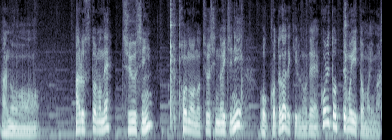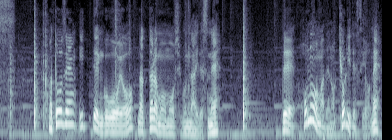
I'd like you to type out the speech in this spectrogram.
あのー、アルストのね中心炎の中心の位置に置くことができるので、これとってもいいと思います。まあ、当然1.5号用だったらもう申し分ないですね。で、炎までの距離ですよね。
